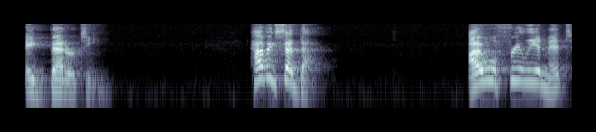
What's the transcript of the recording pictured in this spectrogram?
a better team. Having said that, I will freely admit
